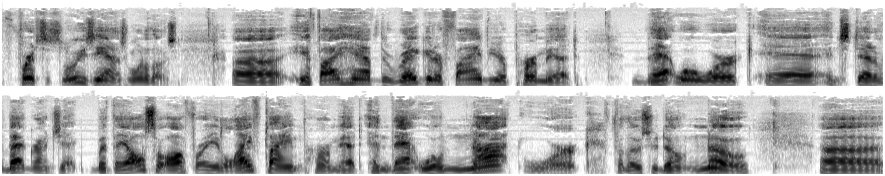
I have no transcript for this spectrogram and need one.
for instance, Louisiana is one of those. Uh, if I have the regular five-year permit, that will work uh, instead of a background check. But they also offer a lifetime permit, and that will not work. For those who don't know, uh,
